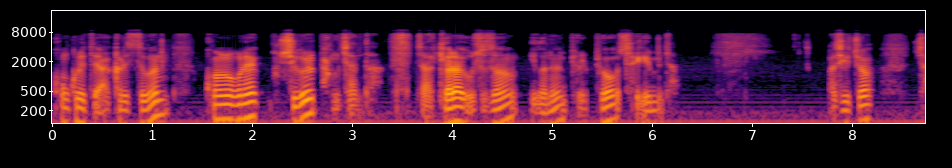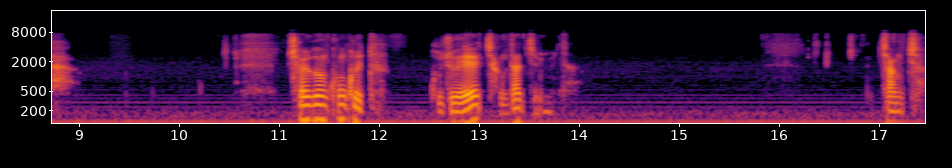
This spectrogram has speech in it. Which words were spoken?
콘크리트의 알칼리성은 콘크리트 부식을 방지한다. 자, 결합 우수성 이거는 별표 3개입니다. 아시겠죠? 자, 철근 콘크리트 구조의 장단점입니다. 장점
